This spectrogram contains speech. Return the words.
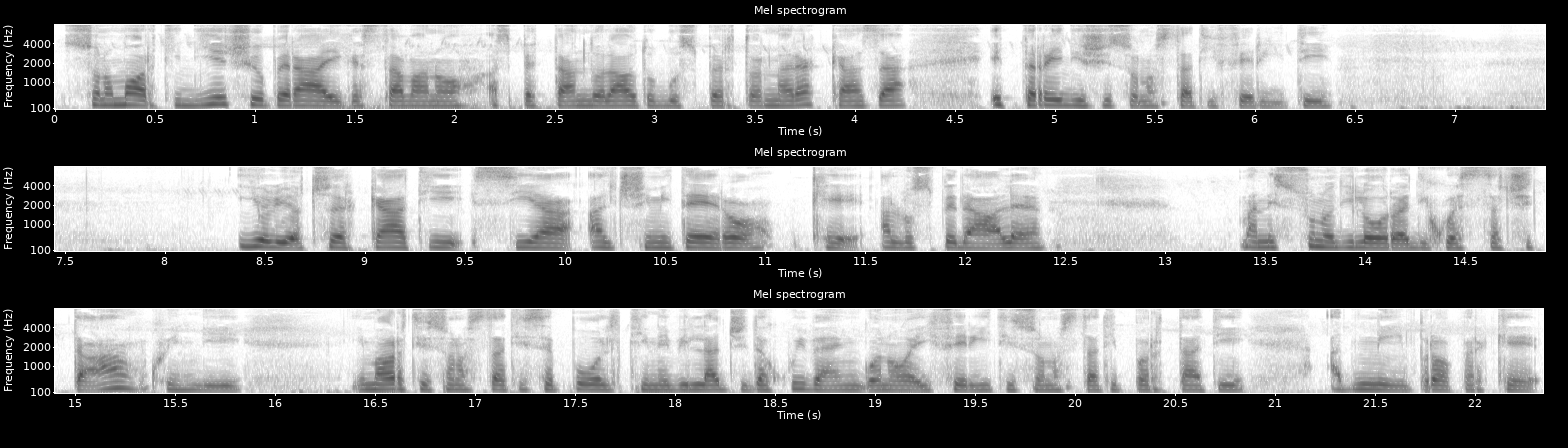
sono morti 10 operai che stavano aspettando l'autobus per tornare a casa e 13 sono stati feriti. Io li ho cercati sia al cimitero che all'ospedale, ma nessuno di loro è di questa città, quindi i morti sono stati sepolti nei villaggi da cui vengono e i feriti sono stati portati a Dnipro perché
